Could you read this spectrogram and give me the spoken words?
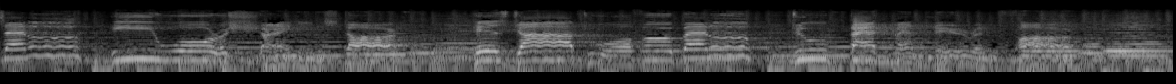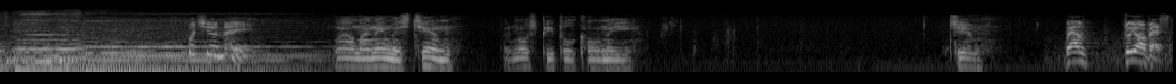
Saddle, he wore a shining star. His job to offer battle to bad men near and far. What's your name? Well, my name is Jim, but most people call me Jim. Well, do your best.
